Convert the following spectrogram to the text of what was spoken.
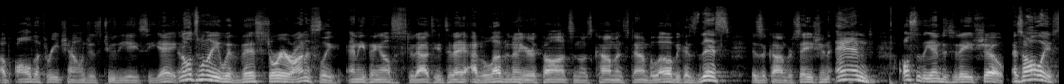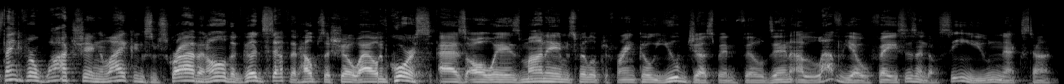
of all the three challenges to the ACA. And ultimately, with this story, or honestly anything else stood out to you today? I'd love to know your thoughts in those comments down below because this is a conversation and also the end of today's show. As always, thank you for watching, liking, subscribing, and all the good stuff that helps the show out. And of course, as always, my name's Philip DeFranco. You've just been filled in. I love yo faces, and I'll see you next time.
